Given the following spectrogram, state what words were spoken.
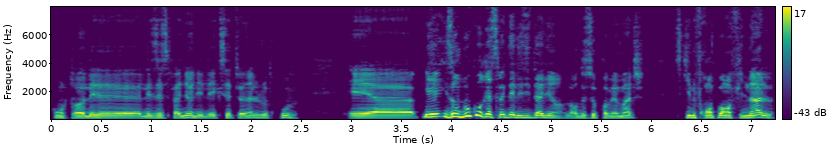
contre les, les Espagnols, il est exceptionnel, je trouve. Et euh, mais ils ont beaucoup respecté les Italiens lors de ce premier match, ce qu'ils ne feront pas en finale.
